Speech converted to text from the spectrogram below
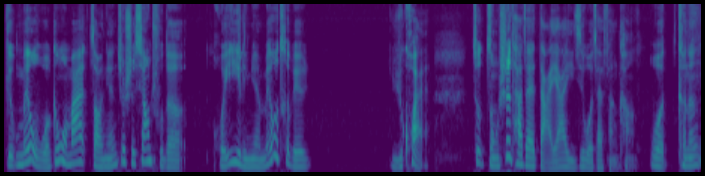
给没有我跟我妈早年就是相处的回忆里面没有特别愉快，就总是她在打压以及我在反抗。我可能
